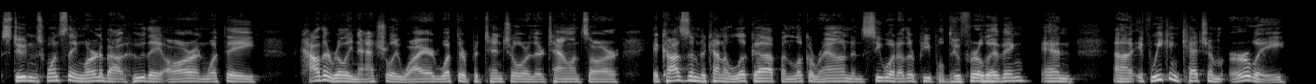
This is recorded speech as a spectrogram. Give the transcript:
students once they learn about who they are and what they how they're really naturally wired, what their potential or their talents are. It causes them to kind of look up and look around and see what other people do for a living. And uh, if we can catch them early,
